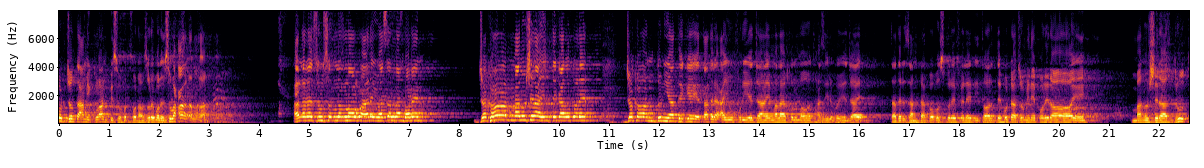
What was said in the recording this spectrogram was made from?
পর্যন্ত আমি কোরআন পিছু হটব না। জোরে বলেন সুবাহান আল্লাহ আল্লাহ রাসূল আলাইহি ওয়াসাল্লাম বলেন, যখন মানুষেরা ইন্তেকাল করে যখন দুনিয়া থেকে তাদের আয়ু ফুরিয়ে যায়, মালাকুল মৌত হাজির হয়ে যায়, তাদের জানটা কবজ করে ফেলে, নিথর দেহটা জমিনে পড়ে রয়। মানুষেরা দ্রুত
